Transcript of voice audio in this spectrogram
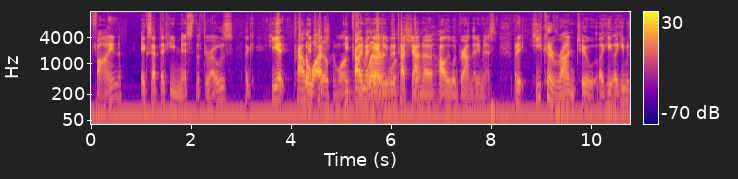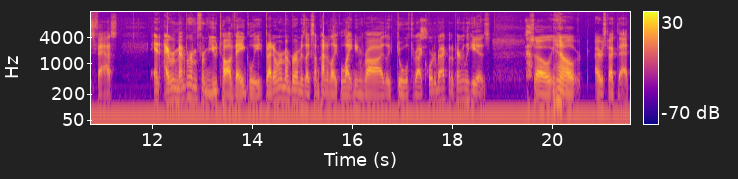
fine, except that he missed the throws. Like he had probably The wide touch- open one, He probably meant, yeah. He was a one. touchdown to Hollywood Brown that he missed. But it, he could run too. Like he like he was fast. And I remember him from Utah vaguely, but I don't remember him as like some kind of like lightning rod, like dual threat quarterback. But apparently he is. So you know, I respect that.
